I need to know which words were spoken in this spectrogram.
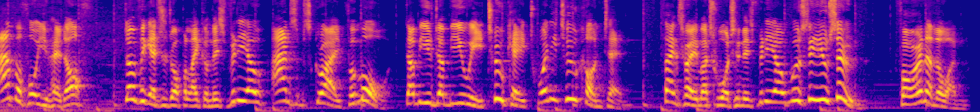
And before you head off, don't forget to drop a like on this video and subscribe for more WWE 2K22 content. Thanks very much for watching this video and we'll see you soon for another one.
